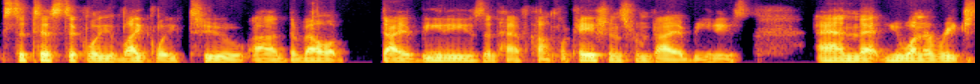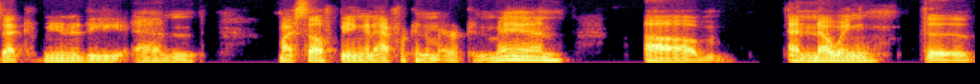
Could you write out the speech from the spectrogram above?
statistically likely to uh, develop diabetes and have complications from diabetes, and that you want to reach that community. And myself being an African American man, um, and knowing the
